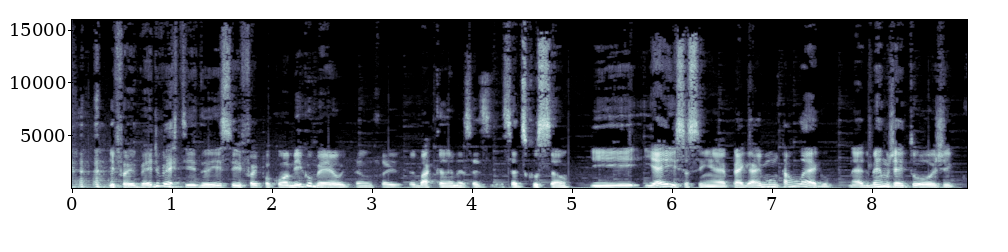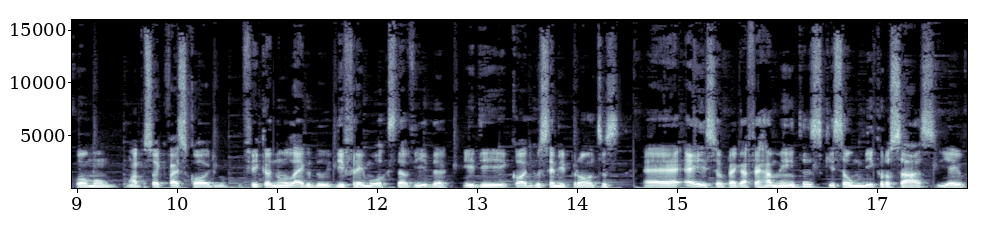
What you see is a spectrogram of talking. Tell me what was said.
e foi bem divertido isso, e foi pô, com um amigo meu, então foi, foi bacana essa, essa discussão. E, e é isso, assim, é pegar e montar um Lego, né? Do mesmo jeito hoje, como uma pessoa que faz código fica no Lego do, de frameworks da vida e de códigos semi-prontos, é, é isso, eu pegar ferramentas que são micro SaaS, e aí eu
